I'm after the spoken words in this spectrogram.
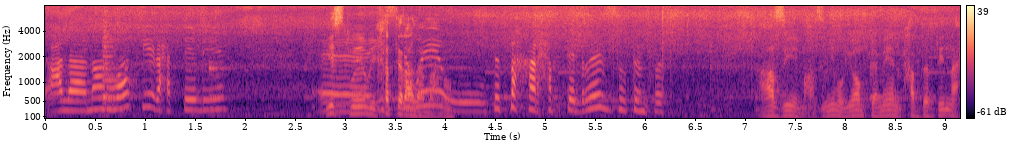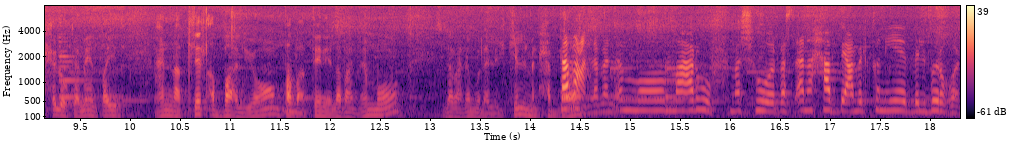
على نار واطيه لحتى آه، يستوي ويخطر على بعضه. وتتبخر حبة الرز وتنفش. عظيم عظيم. واليوم كمان محضرتي لنا حلو كمان. طيب عندنا ثلاث أطباق اليوم. طبق ثاني لبن أمه. لبن أمه للي الكل بنحبها طبعا لبن أمه معروف مشهور. بس أنا حابة اعملكم إياه بالبرغل.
